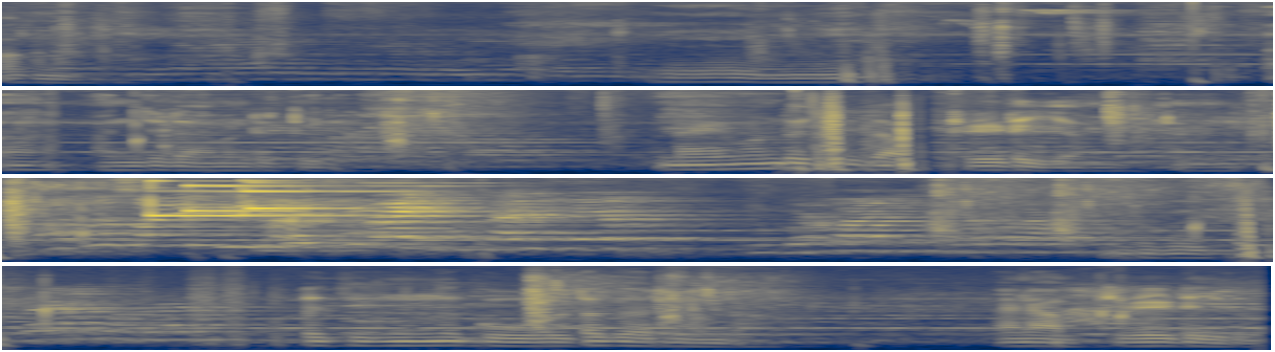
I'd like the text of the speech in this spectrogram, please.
സേഫ് ഓക്കെ ഇനി അഞ്ച് ഡയമണ്ട് കിട്ടിയില്ല? ഡയമണ്ട് വെച്ച് ഇത് അപ്ഗ്രേഡ് ചെയ്യാം ഇപ്പം ഇതിൽ നിന്ന് ഗോൾഡ് കയറുന്നുണ്ടോ ഞാൻ അപ്ഗ്രേഡ് ചെയ്തു.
